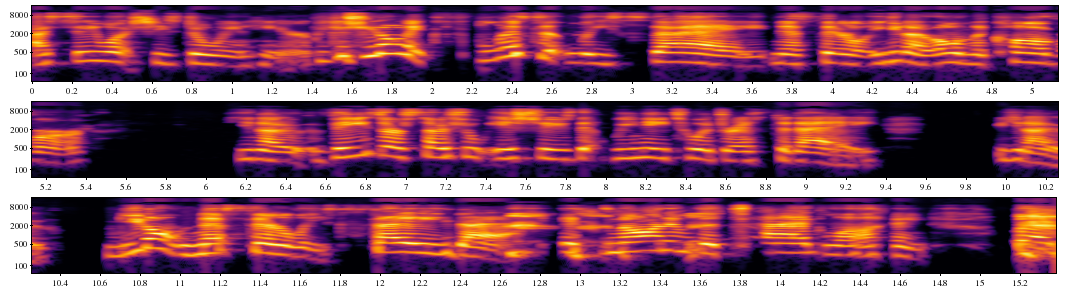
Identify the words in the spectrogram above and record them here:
i see what she's doing here. Because you don't explicitly say necessarily you know on the cover you know these are social issues that we need to address today. You know you don't necessarily say that. It's not in the tagline but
